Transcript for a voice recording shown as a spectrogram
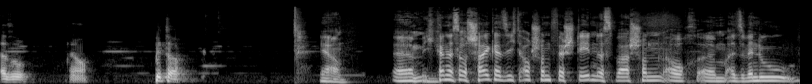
Also, ja, bitter. Ja, ähm, ich kann das aus Schalker Sicht auch schon verstehen. Das war schon auch, ähm, also wenn du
